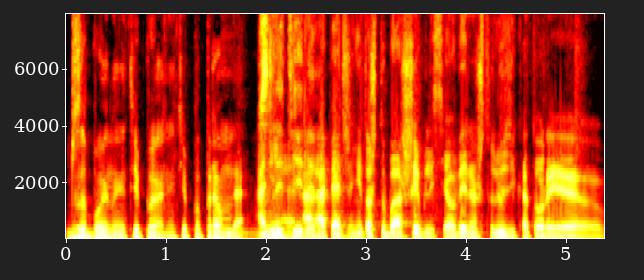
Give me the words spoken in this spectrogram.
забойные типы, они типа прям Да. Они, следили. а- опять же, не то чтобы ошиблись, я уверен, что люди, которые э,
